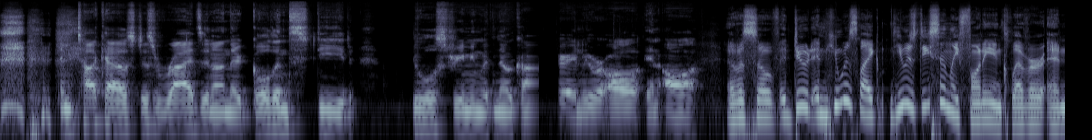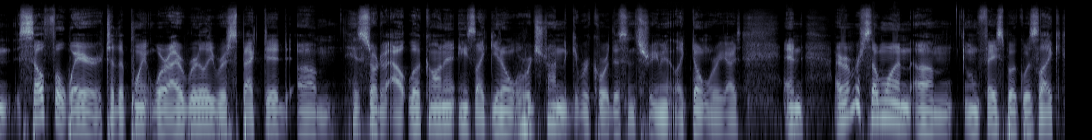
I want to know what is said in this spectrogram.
And Tuckhouse just rides in on their golden steed, dual streaming with no commentary, and we were all in awe. It was so, dude, and he was like, he was decently funny and clever and self-aware to the point where I really respected um, his sort of outlook on it. He's like, you know, we're just trying to get, record this and stream it. Like, don't worry, guys. And I remember someone um, on Facebook was like,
